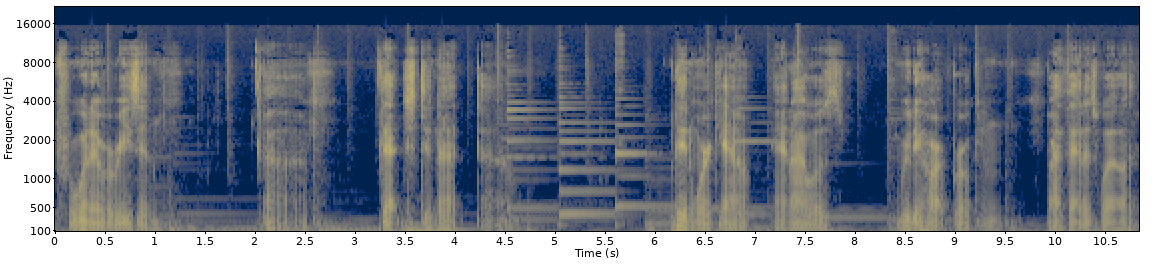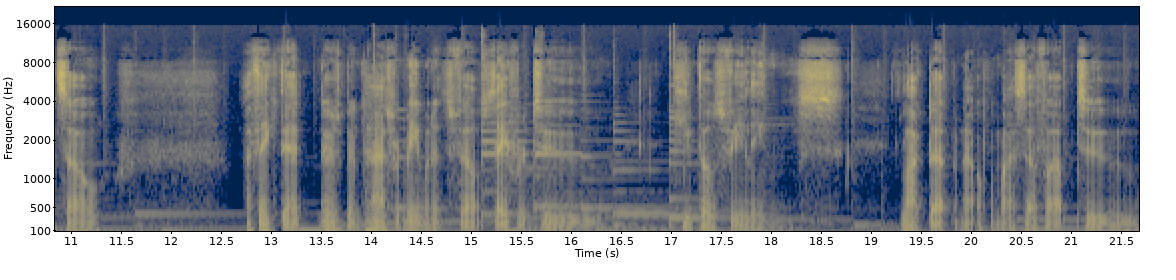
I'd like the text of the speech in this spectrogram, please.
for whatever reason, uh, that just did not uh, didn't work out, and I was really heartbroken by that as well. And so, I think that there's been times for me when it's felt safer to keep those feelings locked up, and I open myself up to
